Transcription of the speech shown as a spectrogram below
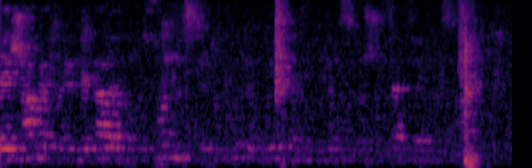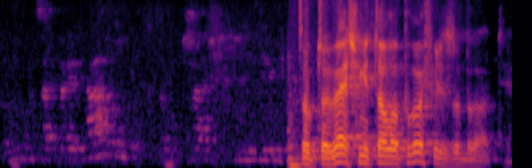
проїжджали, переглядали по висотності, то буде виїхати, що це це якось. Тому ми це переглянули, то вже і- Тобто весь металопрофіль забрати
